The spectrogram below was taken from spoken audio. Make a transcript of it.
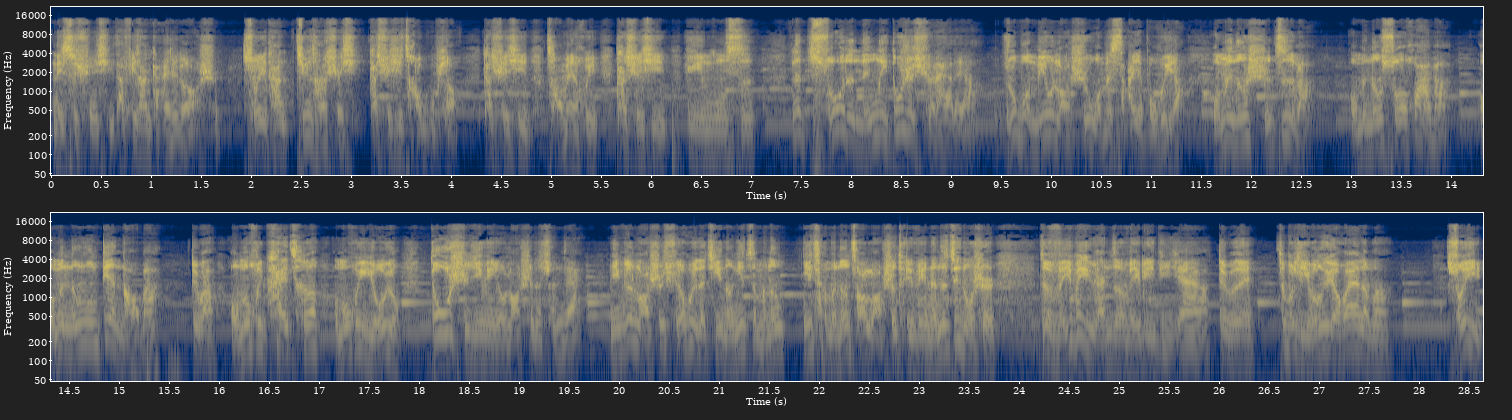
那次学习，他非常感恩这个老师，所以他经常学习，他学习炒股票，他学习炒外汇，他学习运营公司，那所有的能力都是学来的呀。如果没有老师，我们啥也不会呀。我们能识字吧？我们能说话吧？我们能用电脑吧？对吧？我们会开车，我们会游泳，都是因为有老师的存在。你跟老师学会了技能，你怎么能你怎么能找老师退费呢？那这种事儿，这违背原则，违背底线啊，对不对？这不礼崩乐坏了吗？所以，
